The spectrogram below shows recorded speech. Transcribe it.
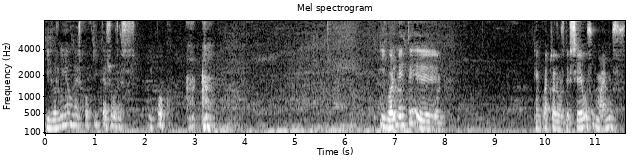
y dormía unas poquitas horas, muy poco. Igualmente, eh, en cuanto a los deseos humanos,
